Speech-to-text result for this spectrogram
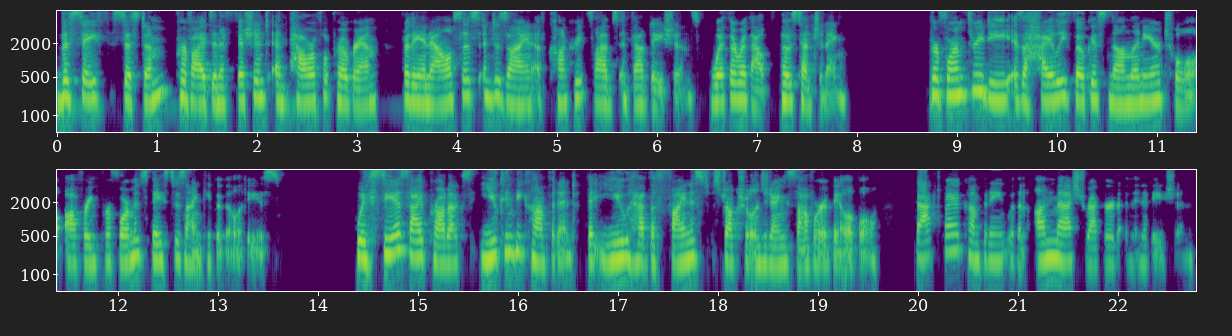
The SAFE system provides an efficient and powerful program for the analysis and design of concrete slabs and foundations with or without post tensioning. Perform 3D is a highly focused nonlinear tool offering performance based design capabilities. With CSI products, you can be confident that you have the finest structural engineering software available, backed by a company with an unmatched record of innovation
